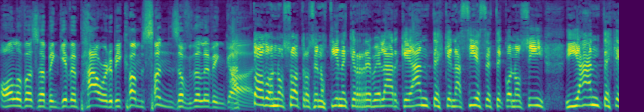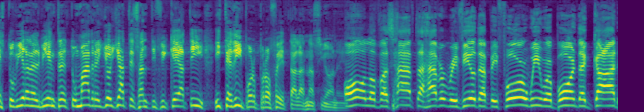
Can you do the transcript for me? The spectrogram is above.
All of us have been given power to become sons of the living God. A todos nosotros se nos tiene que revelar que antes que nacieses te conocí y antes que estuviera en el vientre de tu madre yo ya te santifiqué a ti y te di por profeta a las naciones. All of us have to have it revealed that before we were born that God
